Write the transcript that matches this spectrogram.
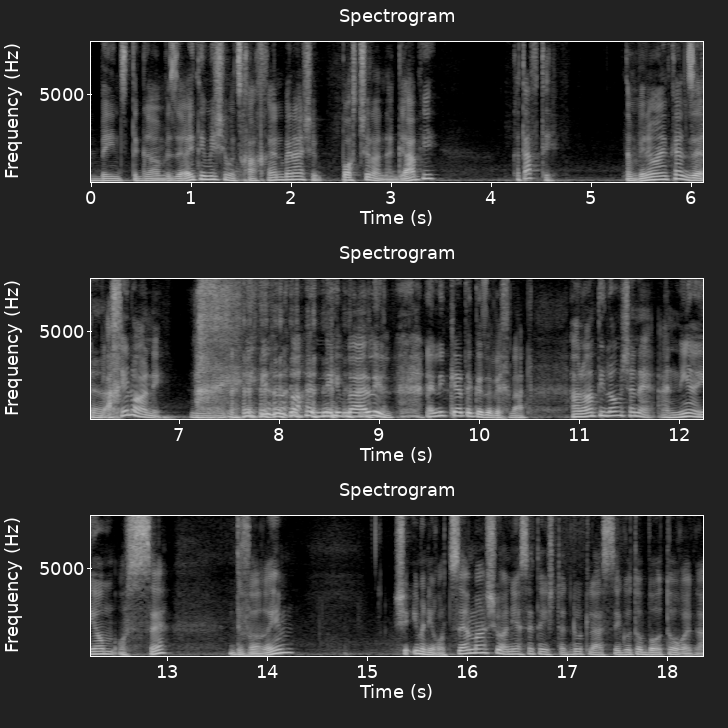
באינסטגרם וזה, ראיתי מישהי מצחה חן בעיניי, שפוסט שלה נגע בי, כתבתי. אתה מבין למה אני מתכוון? זה כן. הכי לא אני. הכי לא אני בעליל, אין לי קטע כזה בכלל. אבל אמרתי, לא משנה, אני היום עושה דברים שאם אני רוצה משהו, אני אעשה את ההשתדלות להשיג אותו באותו רגע,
